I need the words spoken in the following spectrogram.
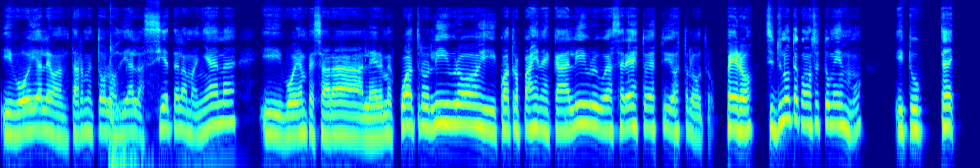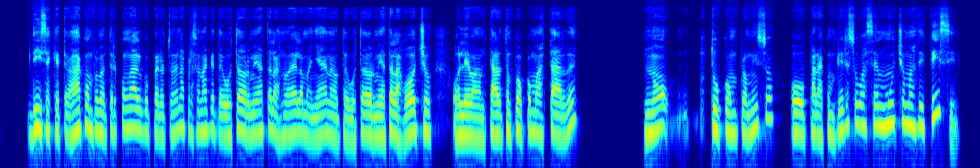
y voy a levantarme todos los días a las 7 de la mañana y voy a empezar a leerme cuatro libros y cuatro páginas de cada libro y voy a hacer esto, esto y esto, lo otro. Pero si tú no te conoces tú mismo, y tú te dices que te vas a comprometer con algo, pero tú eres la persona que te gusta dormir hasta las 9 de la mañana o te gusta dormir hasta las 8 o levantarte un poco más tarde, no, tu compromiso o para cumplir eso va a ser mucho más difícil.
